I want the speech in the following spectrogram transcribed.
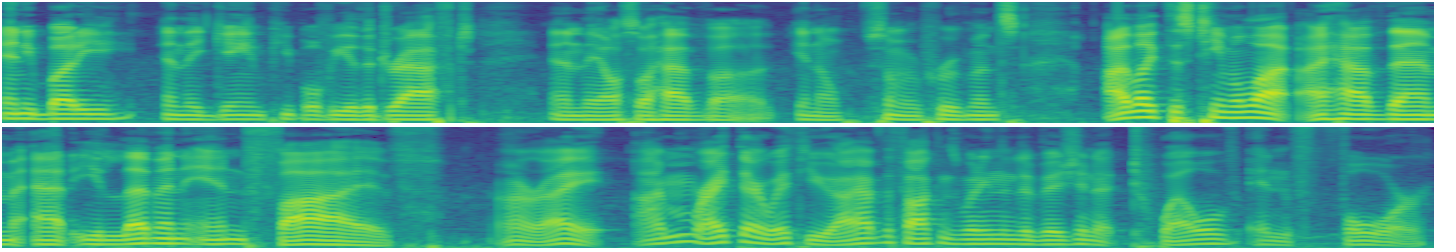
anybody, and they gained people via the draft, and they also have uh, you know some improvements. I like this team a lot. I have them at eleven and five. All right, I'm right there with you. I have the Falcons winning the division at 12 and four.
